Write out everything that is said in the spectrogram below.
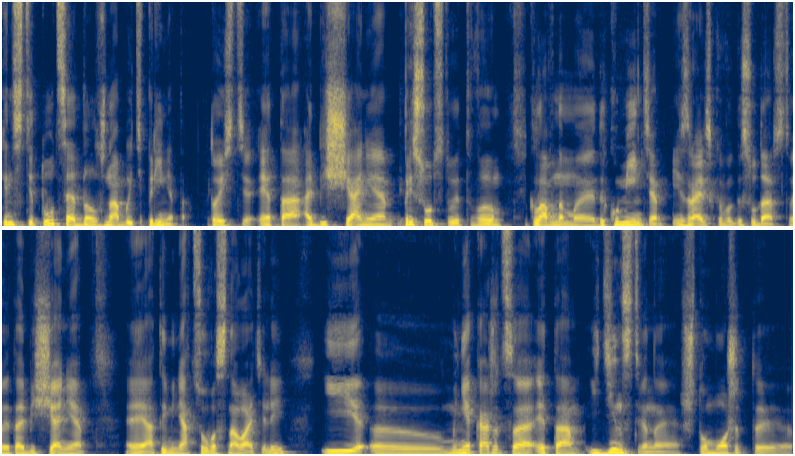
Конституция должна быть принята. То есть это обещание присутствует в главном э, документе израильского государства. Это обещание э, от имени отцов-основателей. И э, мне кажется, это единственное, что может э,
